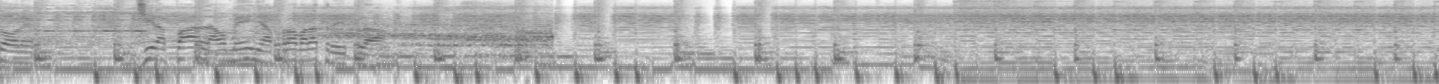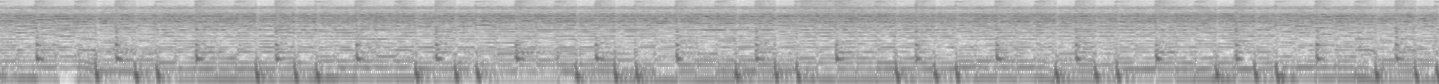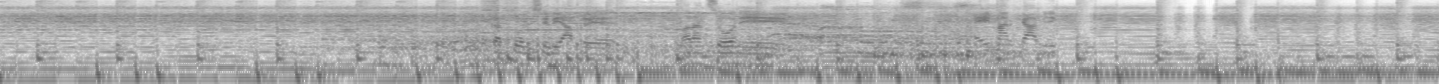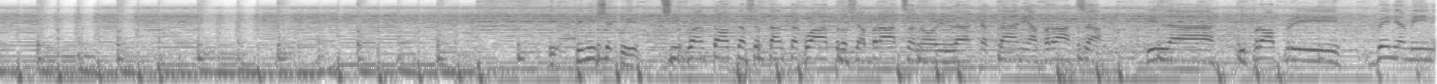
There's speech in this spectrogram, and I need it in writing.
per Cantone gira palla Omegna prova la tripla Cantone si riapre Malanzoni è immarcabile. Finisce qui. 58 a 74 si abbracciano il Catania abbraccia il, i propri beniamini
